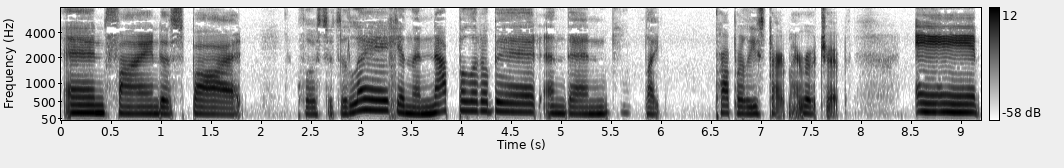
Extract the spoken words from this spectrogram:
and find a spot close to the lake and then nap a little bit and then like properly start my road trip. And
